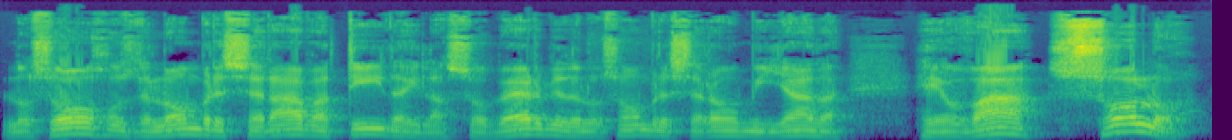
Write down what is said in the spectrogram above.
los ojos del hombre será abatida y la soberbia de los hombres será humillada. Jehová solo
